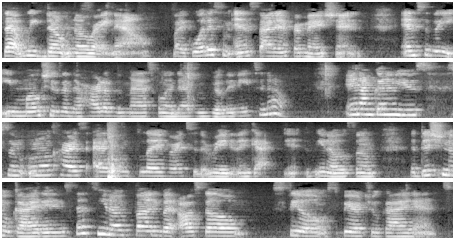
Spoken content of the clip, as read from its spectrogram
that we don't know right now? Like, what is some inside information into the emotions and the heart of the masculine that we really need to know? And I'm going to use some Uno cards as some flavor to the reading and got, you know, some additional guidance. That's, you know, fun, but also still spiritual guidance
